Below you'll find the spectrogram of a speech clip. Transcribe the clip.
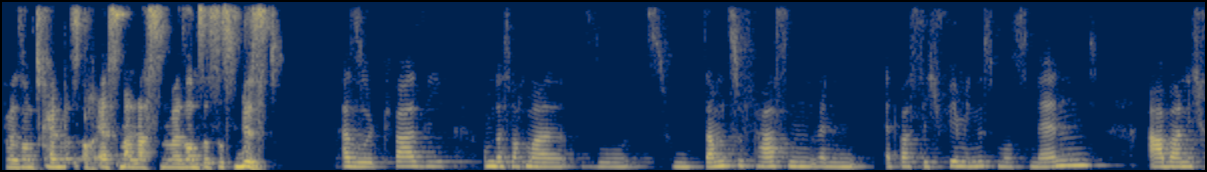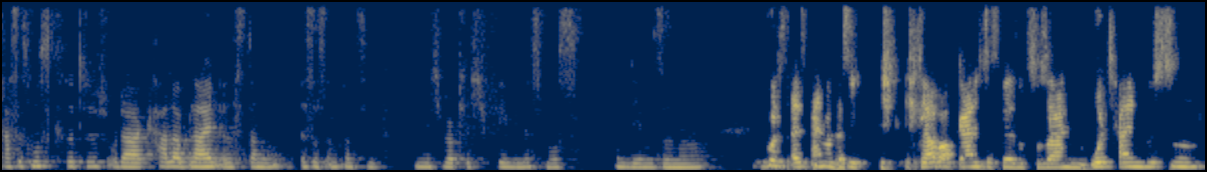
weil sonst können wir es auch erstmal lassen, weil sonst ist es Mist. Also quasi um das nochmal so zusammenzufassen, wenn etwas sich Feminismus nennt, aber nicht rassismuskritisch oder colorblind ist, dann ist es im Prinzip nicht wirklich Feminismus in dem Sinne. Kurz als Einwand, also ich, ich glaube auch gar nicht, dass wir sozusagen urteilen müssen,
